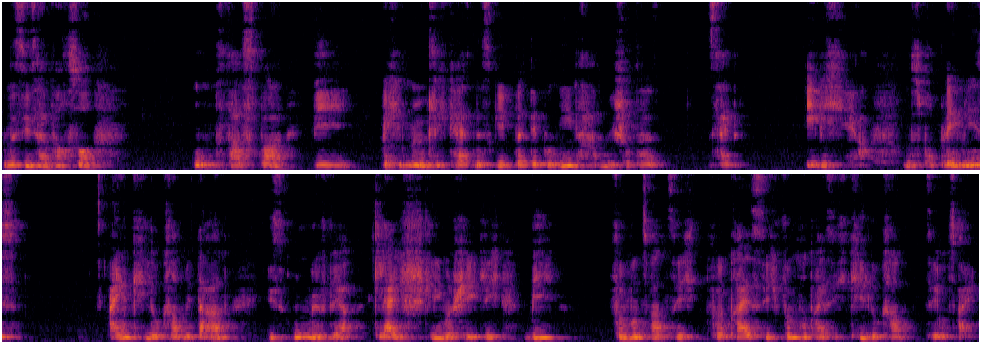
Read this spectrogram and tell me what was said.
Und es ist einfach so unfassbar, wie, welche Möglichkeiten es gibt. Bei Deponien haben wir schon seit, seit ewig her. Und das Problem ist, ein Kilogramm Methan ist ungefähr gleich klimaschädlich wie 25, 30, 35 Kilogramm CO2.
